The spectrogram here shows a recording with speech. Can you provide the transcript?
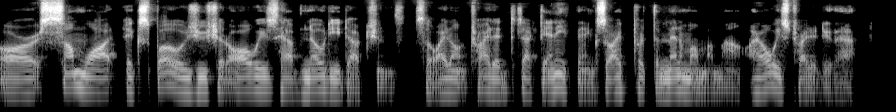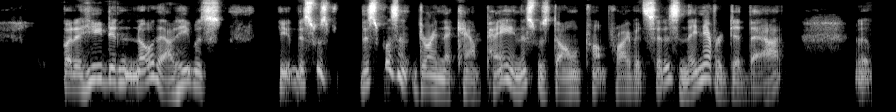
are somewhat exposed, you should always have no deductions. So I don't try to deduct anything. So I put the minimum amount. I always try to do that. But he didn't know that. He was, he, this was, this wasn't during the campaign. This was Donald Trump private citizen. They never did that. Uh,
